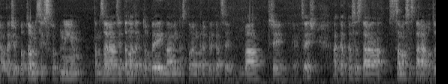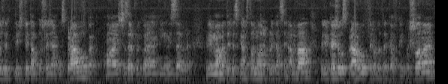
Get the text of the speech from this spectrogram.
Jo, takže potom jsi schopný tam zadat, že tenhle ten topic má mít nastavenou replikaci 2, 3, jak chceš. A Kafka se stará, sama se stará o to, že když ty tam pošleš nějakou zprávu, tak ona ještě zreplikuje na nějaký jiný server. Takže máme typicky nastavenou replikaci na dva, takže každou zprávu, kterou do té kavky pošleme,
